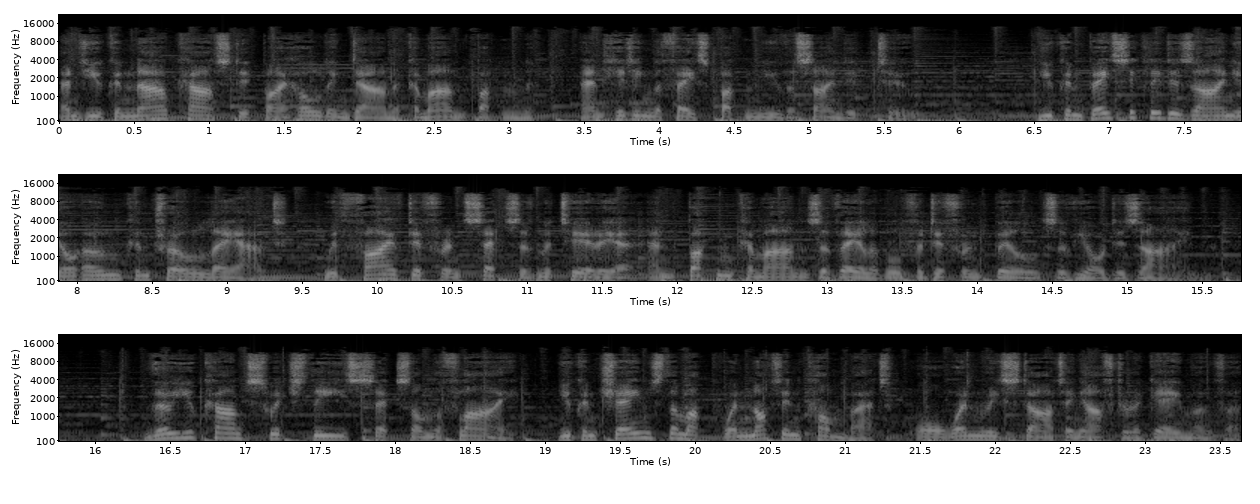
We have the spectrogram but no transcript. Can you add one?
and you can now cast it by holding down a command button, and hitting the face button you've assigned it to. You can basically design your own control layout, with 5 different sets of materia and button commands available for different builds of your design. Though you can't switch these sets on the fly, you can change them up when not in combat, or when restarting after a game over.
